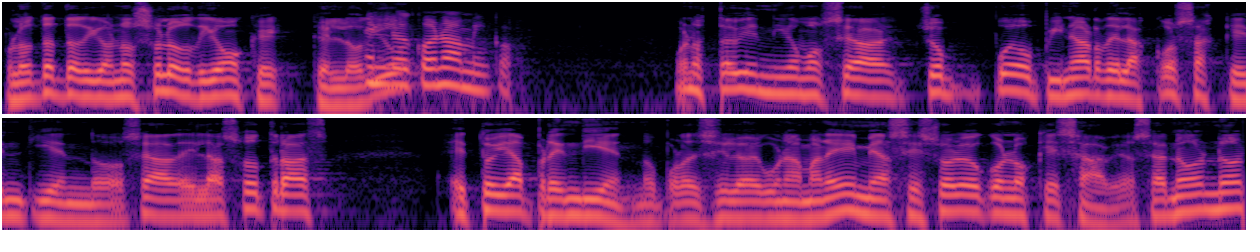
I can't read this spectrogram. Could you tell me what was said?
Por lo tanto, digo, no solo digamos que, que lo En digo. lo económico. Bueno, está bien, digamos, o sea, yo puedo opinar de las cosas que entiendo, o sea, de las otras estoy aprendiendo, por decirlo de alguna manera, y me asesoro con los que sabe. O sea, no, no,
